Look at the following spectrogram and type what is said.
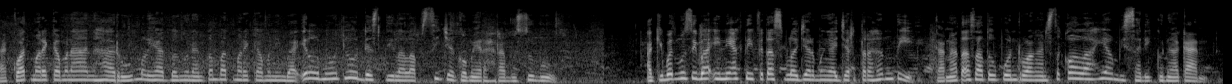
Tak kuat mereka menahan haru melihat bangunan tempat mereka menimba ilmu ludes dilalap si jago merah Rabu subuh. Akibat musibah ini aktivitas belajar mengajar terhenti karena tak satupun ruangan sekolah yang bisa digunakan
